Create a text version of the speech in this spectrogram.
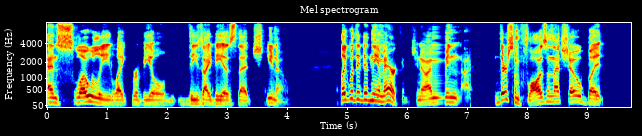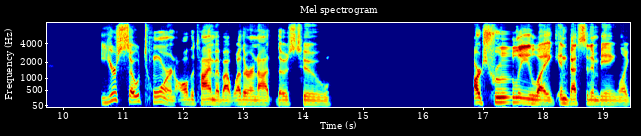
and slowly like revealed these ideas that you know like what they did in the Americans you know I mean I, there's some flaws in that show but you're so torn all the time about whether or not those two are truly like invested in being like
